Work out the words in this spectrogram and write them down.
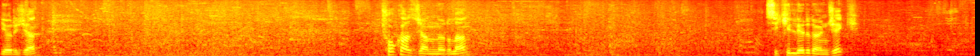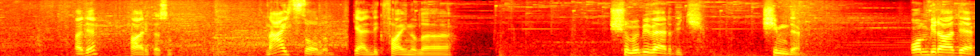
Yarıcan. Çok az canları lan. Skill'leri dönecek. Hadi. Harikasın. Nice oğlum. Geldik final'a. Şunu bir verdik. Şimdi. 11 AD.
